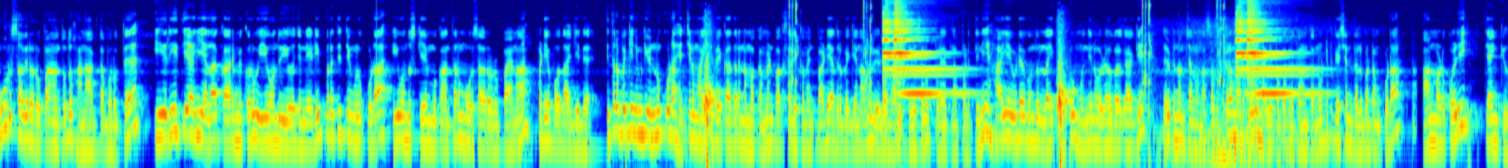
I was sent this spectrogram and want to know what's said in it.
ಮೂರು ಸಾವಿರ ರೂಪಾಯಿ ಅಂತದ್ದು ಹಣ ಆಗ್ತಾ ಬರುತ್ತೆ. ಈ ರೀತಿಯಾಗಿ ಎಲ್ಲ ಕಾರ್ಮಿಕರು ಈ ಒಂದು ಯೋಜನೆಯಡಿ ಪ್ರತಿ ತಿಂಗಳು ಕೂಡ ಈ ಒಂದು ಸ್ಕೀಮ್ ಮುಖಾಂತರ ಮೂರು ಸಾವಿರ ರೂಪಾಯಿನ ಪಡೆಯಬಹುದಾಗಿದೆ. ಇದರ ಬಗ್ಗೆ ನಿಮಗೆ ಇನ್ನೂ ಕೂಡ ಹೆಚ್ಚಿನ ಮಾಹಿತಿ ಬೇಕಾದರೆ ನಮ್ಮ ಕಮೆಂಟ್ ಬಾಕ್ಸಲ್ಲಿ ಕಮೆಂಟ್ ಮಾಡಿ. ಅದ್ರ ಬಗ್ಗೆ ನಾನು ವಿಡಿಯೋ ಮಾಡಿ ತಿಳಿಸಲು ಪ್ರಯತ್ನ ಪಡ್ತೀನಿ. ಹಾಗೆ ವಿಡಿಯೋಗೊಂದು ಲೈಕ್ ಕೊಟ್ಟು ಮುಂದಿನ ವಿಡಿಯೋಗಳಿಗಾಗಿ ದಯವಿಟ್ಟು ನಮ್ಮ ಚಾನಲ್ನ ಸಬ್ಸ್ಕ್ರೈಬ್ ಮಾಡ್ಕೊಳ್ಳಿ, ಹಾಗೆ ಪಕ್ಕದಲ್ಲಿ ಕಾಣುವಂಥ ನೋಟಿಫಿಕೇಶನ್ ಬೆಲ್ ಬಟನ್ ಕೂಡ ಆನ್ ಮಾಡ್ಕೊಳ್ಳಿ. Thank you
